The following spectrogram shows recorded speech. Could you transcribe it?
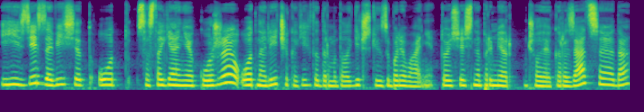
И здесь зависит от состояния кожи, от наличия каких-то дерматологических заболеваний. То есть, если, например, у человека розация, да,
